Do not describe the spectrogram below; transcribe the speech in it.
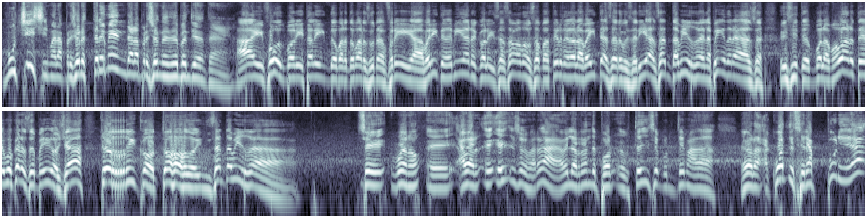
Muchísima la presión, es tremenda la presión de Independiente. Hay fútbol y está lindo para tomarse una fría. Venite de miércoles a sábados a partir de la hora 20 a Cervecería Santa Mirra en Las Piedras. Y si te mola moverte, buscaros el pedido ya. ¡Qué rico todo en Santa Mirra! Sí, bueno, eh, a ver, eh, eh, eso es verdad. Abel Hernández, por, usted dice por un tema de edad. Es verdad, ¿a cuánto será por edad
